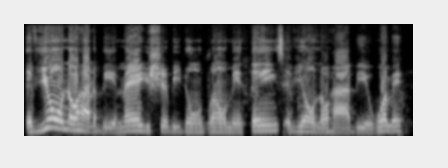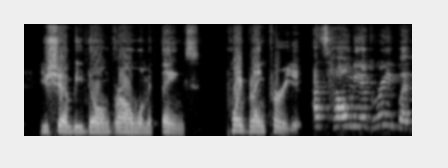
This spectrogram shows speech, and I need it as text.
If you don't know how to be a man, you should be doing grown man things. If you don't know how to be a woman, you shouldn't be doing grown woman things. Point blank, period. I totally agree, but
